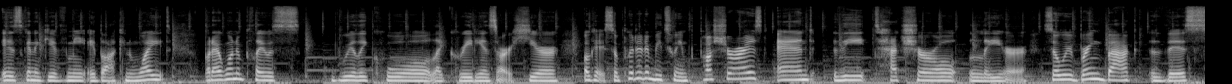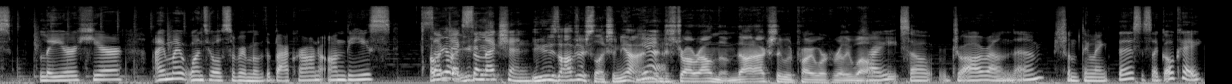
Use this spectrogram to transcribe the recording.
is gonna give me a black and white, but I wanna play with really cool like gradients are here. Okay, so put it in between posterized and the textural layer. So we bring back this layer here. I might want to also remove the background on these. Subject oh, yeah. you selection. Can, you use object selection, yeah, yeah, and then just draw around them. That actually would probably work really well. Right. So draw around them, something like this. It's like, okay,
